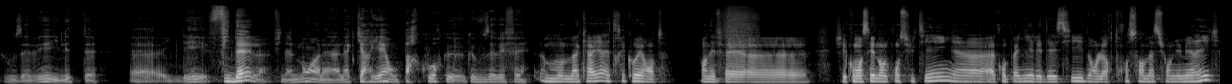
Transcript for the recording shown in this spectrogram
que vous avez, il est, fidèle finalement à la, carrière, au parcours que, vous avez fait? Ma carrière est très cohérente. En effet, euh, j'ai commencé dans le consulting, euh, accompagner les DSI dans leur transformation numérique,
